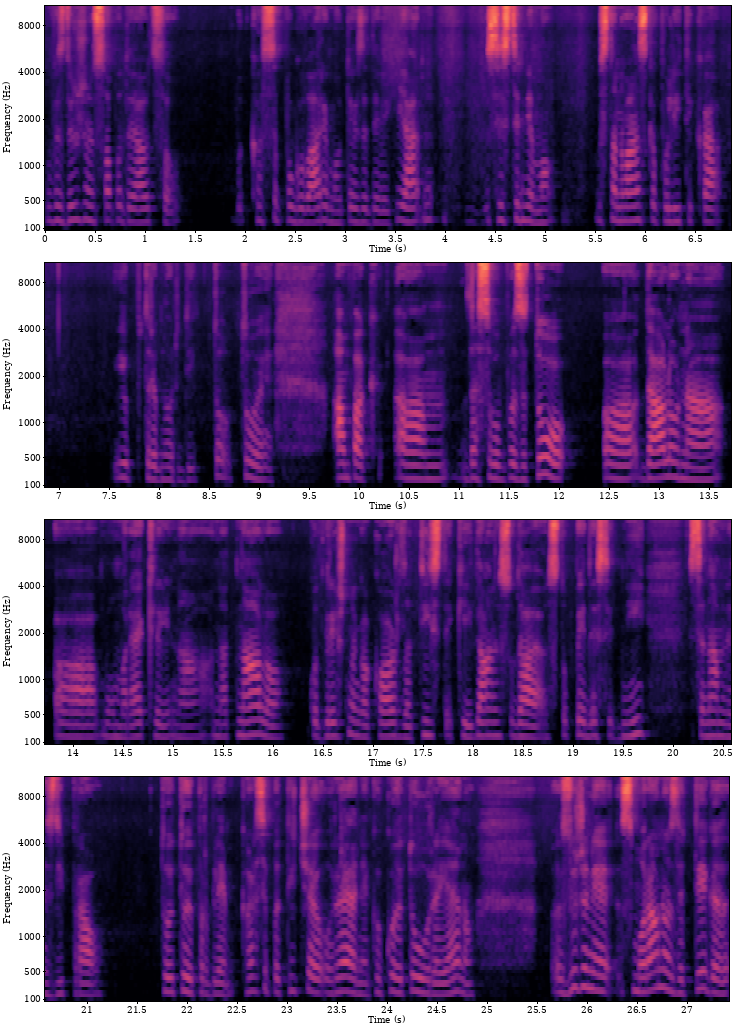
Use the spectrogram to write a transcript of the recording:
v Združenju sobodajalcev, ko se pogovarjamo o teh zadevah, ja, se strinjamo, stanovanska politika je potrebno urediti. To, to je. Ampak, um, da se bo pa zato uh, dalo na, uh, bomo rekli, na, na tnalo kot grešnega kožla tiste, ki jih danes oddajajo 150 dni, se nam ne zdi prav. To to je problem. Kar se pa tiče urejanja, kako je to urejeno. Združenje smo ravno zaradi tega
